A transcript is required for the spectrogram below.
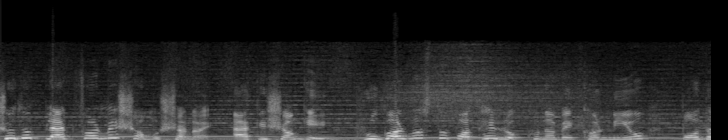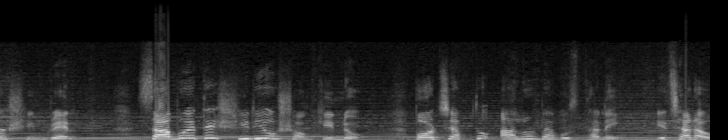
শুধু প্ল্যাটফর্মের সমস্যা নয়, একই সঙ্গে ভূগর্ভস্থ পথের রক্ষণাবেক্ষণ নিয়েও পদাসীন রেল। সাবওয়েতে সিঁড়িও সংকীর্ণ পর্যাপ্ত আলোর ব্যবস্থা নেই। এছাড়াও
